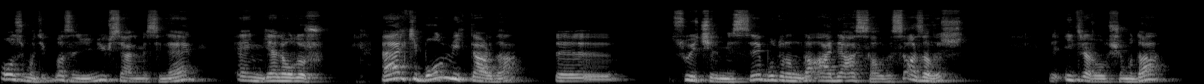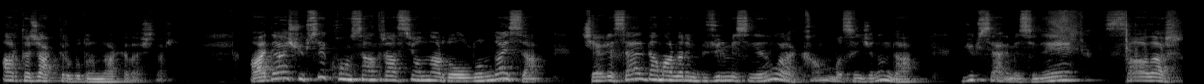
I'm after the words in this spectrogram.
ozmotik basıncın yükselmesine engel olur. Eğer ki bol miktarda e, su içilmişse bu durumda ADH salgısı azalır. E, idrar oluşumu da artacaktır bu durumda arkadaşlar. ADH yüksek konsantrasyonlarda olduğundaysa çevresel damarların büzülmesi neden olarak kan basıncının da yükselmesini sağlar.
